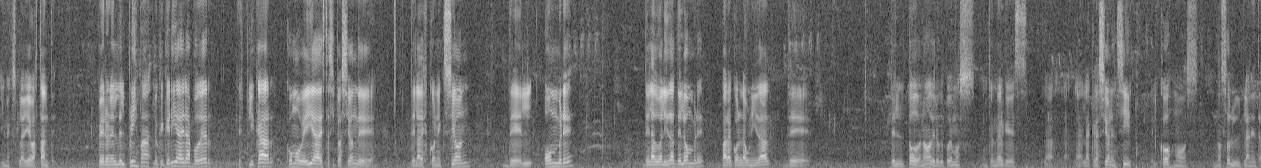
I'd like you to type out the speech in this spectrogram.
y me explayé bastante. Pero en el del prisma lo que quería era poder explicar cómo veía esta situación de, de la desconexión del hombre, de la dualidad del hombre para con la unidad de, del todo, ¿no? de lo que podemos entender que es la, creación en sí, el cosmos, no solo el planeta,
